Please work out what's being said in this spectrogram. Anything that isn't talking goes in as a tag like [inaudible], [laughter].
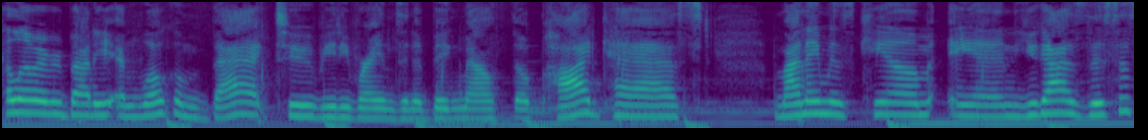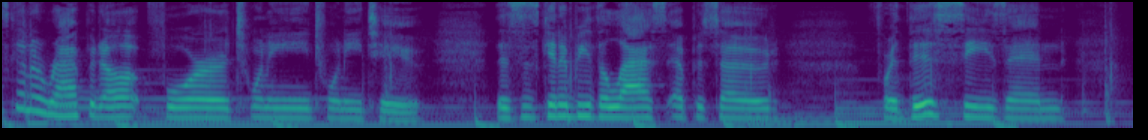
Hello, everybody, and welcome back to Beauty Brains in a Big Mouth, the podcast. My name is Kim, and you guys, this is going to wrap it up for 2022. This is going to be the last episode for this season.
